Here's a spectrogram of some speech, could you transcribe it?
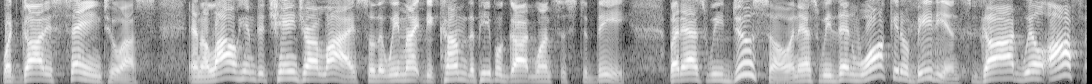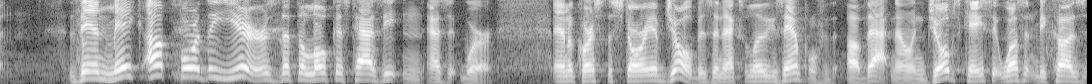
what God is saying to us and allow Him to change our lives so that we might become the people God wants us to be. But as we do so, and as we then walk in obedience, God will often then make up for the years that the locust has eaten, as it were. And of course, the story of Job is an excellent example of that. Now, in Job's case, it wasn't because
